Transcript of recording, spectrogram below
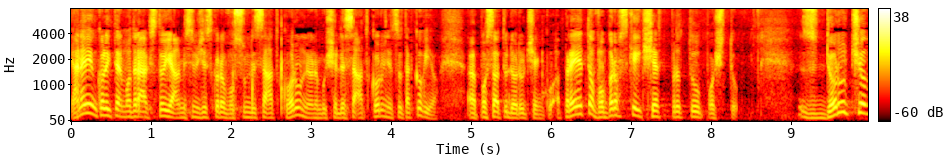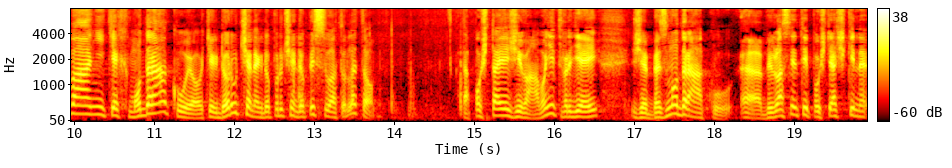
Já nevím, kolik ten modrák stojí, ale myslím, že skoro 80 korun nebo 60 korun, něco takového, eh, poslat tu doručenku. A pre je to obrovský kšeft pro tu poštu. Z doručování těch modráků, jo, těch doručenek, doporučení dopisů a tohleto, ta pošta je živá. Oni tvrdí, že bez modráku eh, by vlastně ty pošťačky ne,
